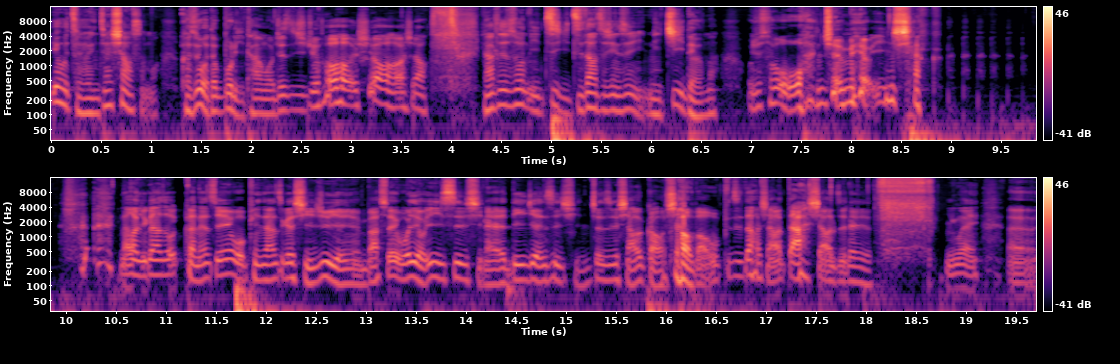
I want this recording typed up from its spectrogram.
柚子，你在笑什么？’可是我都不理他们，我就自己就好好笑，好好笑。然后他就说：‘你自己知道这件事情，你记得吗？’我就说我完全没有印象。” 然后我就跟他说，可能是因为我平常是个喜剧演员吧，所以我有意识醒来的第一件事情就是想要搞笑吧，我不知道想要大笑之类的。因为呃，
